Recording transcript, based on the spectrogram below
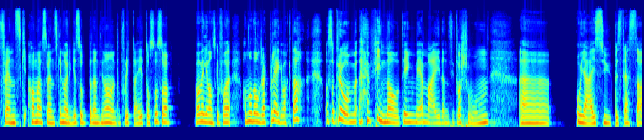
svensk Han er svensk i Norge, så på den tiden han nettopp flytta hit også, så det var veldig vanskelig, for han hadde aldri vært på legevakta. Og så prøve å finne alle ting med meg i den situasjonen. Uh, og jeg superstressa.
